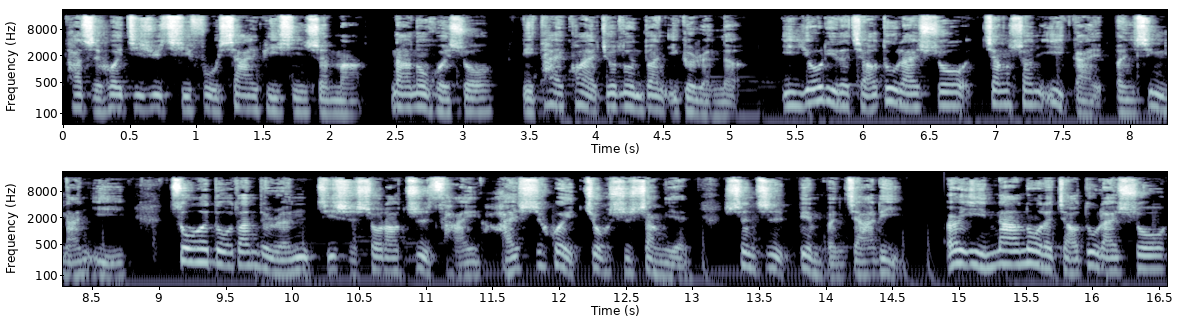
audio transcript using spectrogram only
他只会继续欺负下一批新生吗？”纳诺回说：“你太快就论断一个人了。以尤里的角度来说，江山易改，本性难移。作恶多端的人，即使受到制裁，还是会旧事上演，甚至变本加厉。”而以纳诺的角度来说，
